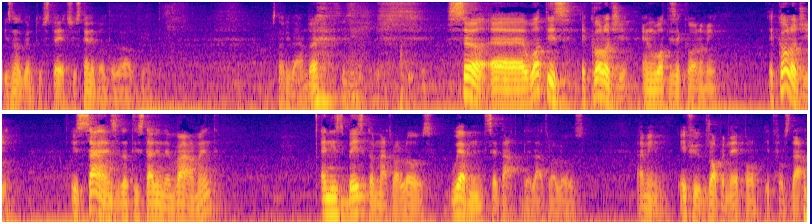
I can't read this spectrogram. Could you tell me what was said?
it's not going to stay sustainable development. Sto arrivando, eh? so, uh, what is ecology and what is economy? Ecology is science that is studying the environment and is based on natural laws. We haven't set up the natural laws. I mean, if you drop an apple, it falls down.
